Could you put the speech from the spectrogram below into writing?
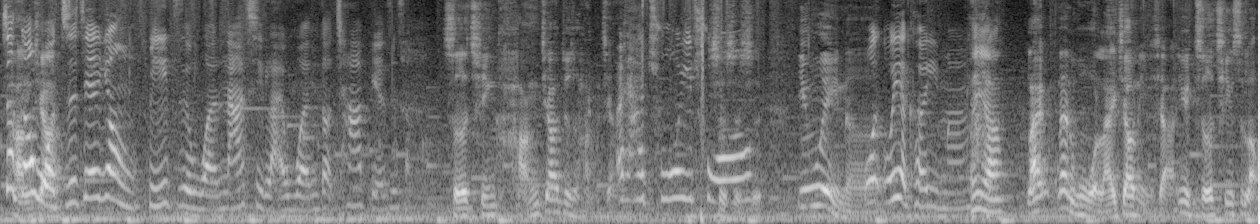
这跟我直接用鼻子闻拿起来闻的差别是什么？哲青行家就是行家，而且还戳一戳。是是是，因为呢，我我也可以吗？可以啊，来，那我来教你一下，因为泽青是老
